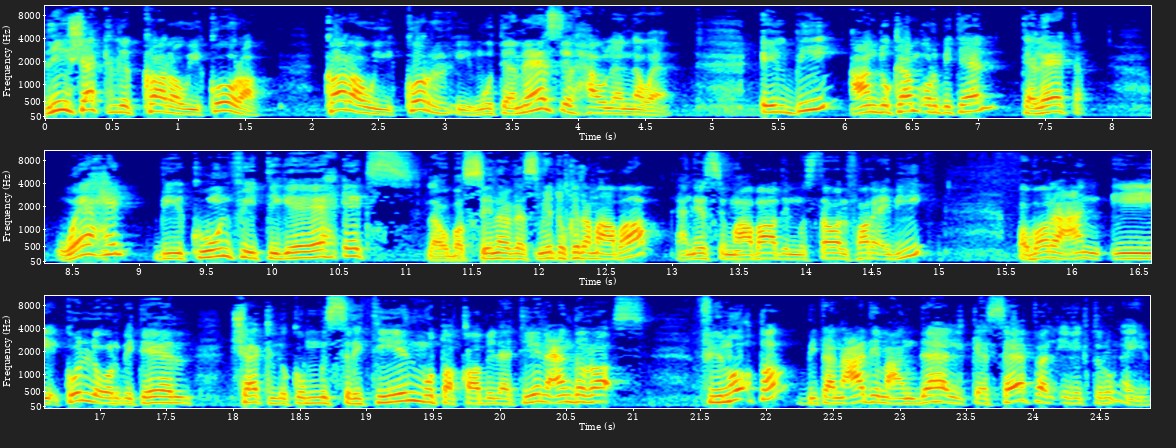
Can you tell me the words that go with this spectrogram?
ليه شكل كروي كورة. كروي كري متماثل حول النواة. ال p عنده كام أوربيتال؟ ثلاثة واحد بيكون في اتجاه x لو بصينا لرسمته كده مع بعض هنرسم مع بعض المستوى الفرعي p عبارة عن إيه؟ كل أوربيتال شكل كمثرتين متقابلتين عند الرأس. في نقطة بتنعدم عندها الكثافة الإلكترونية.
